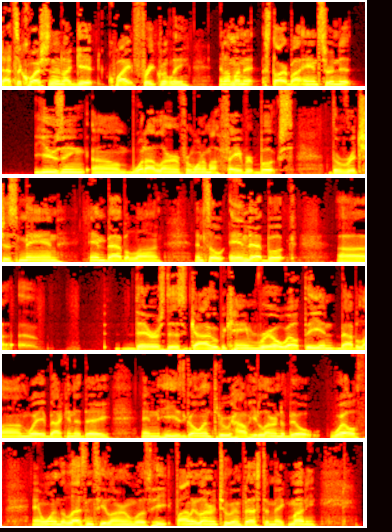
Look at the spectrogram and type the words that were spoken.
That's a question that I get quite frequently, and I'm going to start by answering it using um, what I learned from one of my favorite books, The Richest Man in Babylon. And so, in that book, uh, there's this guy who became real wealthy in Babylon way back in the day, and he's going through how he learned to build wealth. And one of the lessons he learned was he finally learned to invest and make money,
